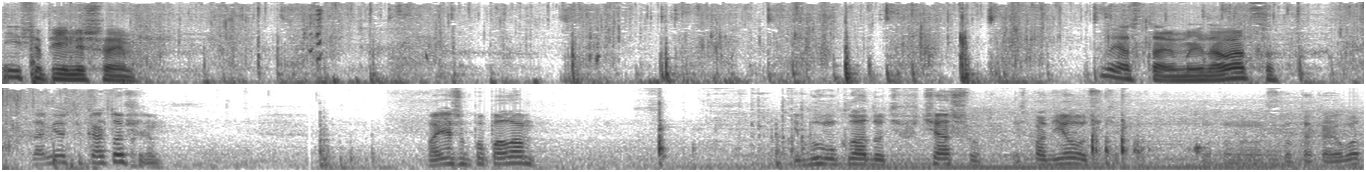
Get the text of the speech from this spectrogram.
И еще перемешаем. Ну и оставим мариноваться. Займемся картофелем. Порежем пополам. И будем укладывать в чашу из-под елочки. Вот она у нас вот такая вот.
